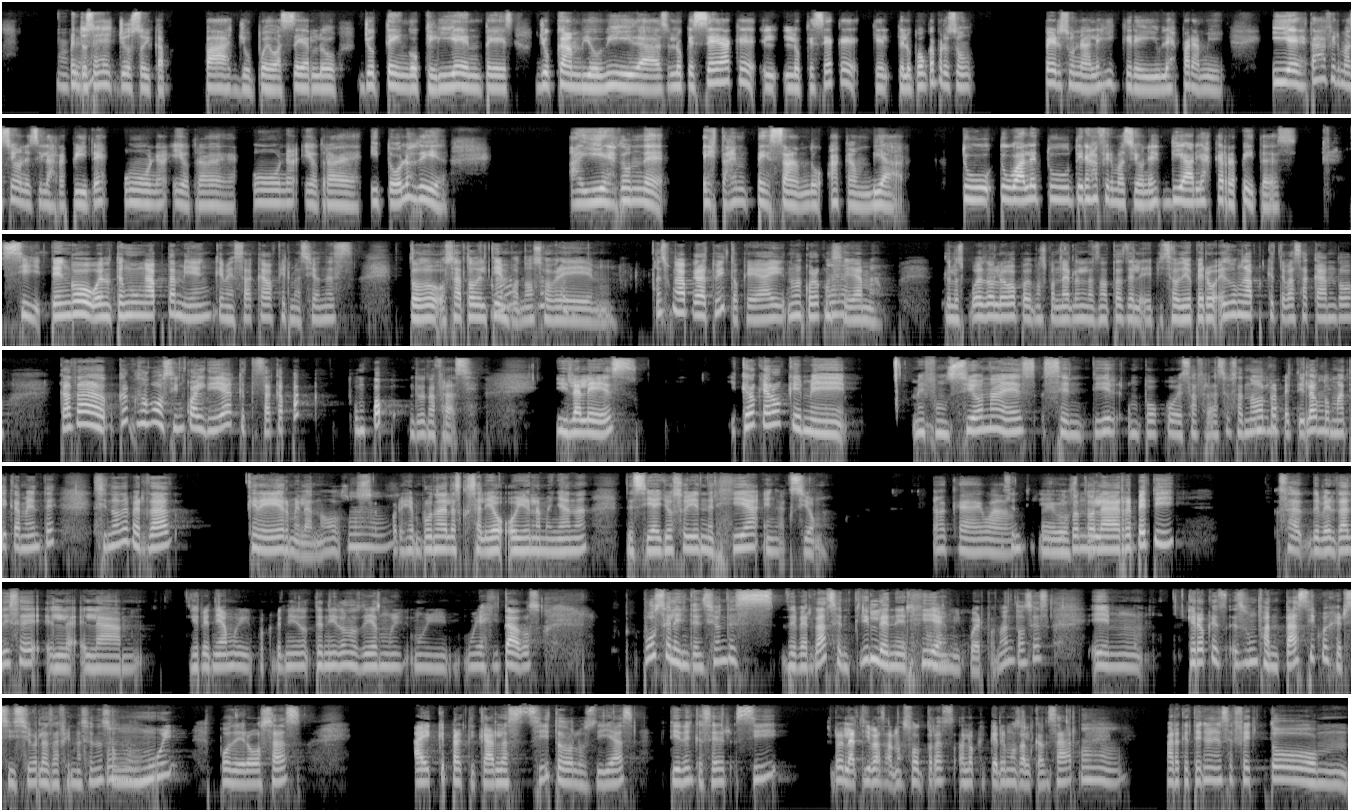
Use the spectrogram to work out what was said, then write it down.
Entonces, yo soy capaz, yo puedo hacerlo, yo tengo clientes, yo cambio vidas, lo que sea que, lo que, sea que, que te lo ponga, pero son personales y creíbles para mí. Y estas afirmaciones, si las repites una y otra vez, una y otra vez, y todos los días, ahí es donde estás empezando a cambiar. Tú, tú vale, tú tienes afirmaciones diarias que repites. Sí, tengo, bueno, tengo un app también que me saca afirmaciones todo, o sea, todo el tiempo, ¿no? Ah, Sobre, mm, es un app gratuito que hay, no me acuerdo cómo se llama. Los puedo, luego podemos ponerlo en las notas del episodio, pero es un app que te va sacando cada, creo que son como cinco al día que te saca un pop de una frase. Y la lees. Y creo que algo que me, me funciona es sentir un poco esa frase, o sea, no repetirla automáticamente, sino de verdad creérmela, ¿no? por ejemplo, una de las que salió hoy en la mañana decía, yo soy energía en acción. Ok, wow. Y cuando la repetí, o sea, de verdad dice la, y venía muy, porque he tenido, unos días muy, muy, muy agitados, puse la intención de, de verdad sentir la energía en mi cuerpo, ¿no? Entonces, em, creo que es, un fantástico ejercicio, las afirmaciones son muy poderosas. hay que practicarlas, sí, todos los días. Tienen que ser, sí, relativas a nosotras, a lo que queremos alcanzar, para que tengan ese efecto, mm,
